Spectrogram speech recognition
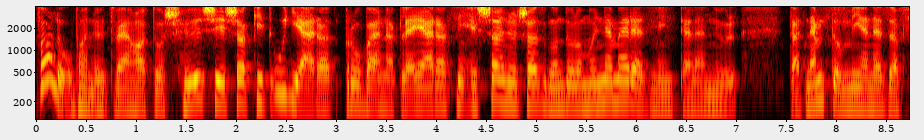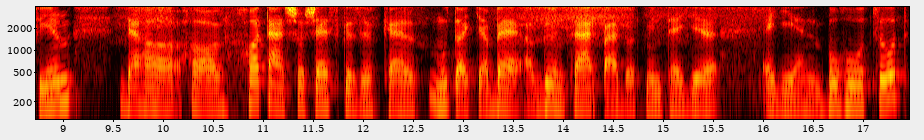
valóban 56-os hős, és akit úgy járat, próbálnak lejáratni, és sajnos azt gondolom, hogy nem eredménytelenül. Tehát nem tudom, milyen ez a film, de ha, ha hatásos eszközökkel mutatja be a Gönc Árpádot, mint egy, egy ilyen bohócot,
